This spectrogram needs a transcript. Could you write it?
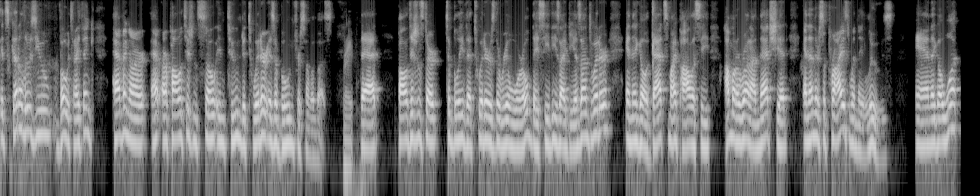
it's gonna lose you votes. And I think having our our politicians so in tune to Twitter is a boon for some of us. Right. That politicians start to believe that Twitter is the real world. They see these ideas on Twitter and they go, "That's my policy. I'm going to run on that shit." And then they're surprised when they lose, and they go, "What?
